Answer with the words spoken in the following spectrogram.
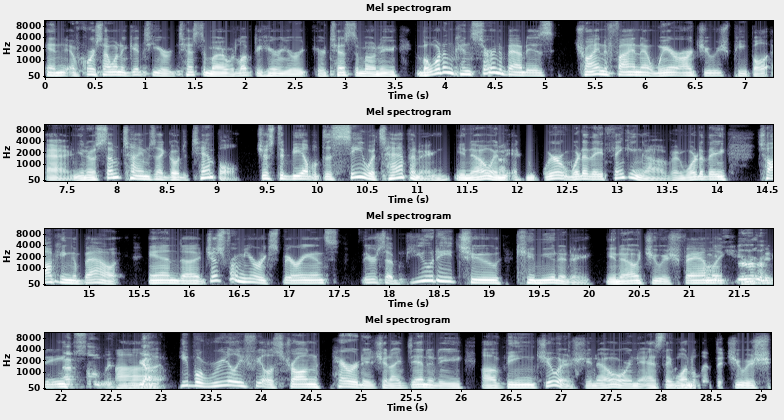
And of course, I want to get to your testimony. I would love to hear your, your testimony. But what I'm concerned about is trying to find out where are Jewish people at. You know, sometimes I go to temple just to be able to see what's happening, you know, and, and where what are they thinking of and what are they talking about? And uh, just from your experience, there's a beauty to community, you know, Jewish family, Oh, sure. community. Absolutely. Uh, yeah. People really feel a strong heritage and identity of being Jewish, you know, or and as they want to live the Jewish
